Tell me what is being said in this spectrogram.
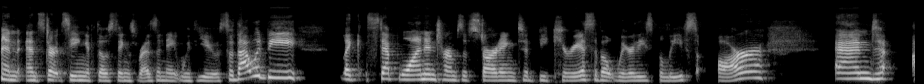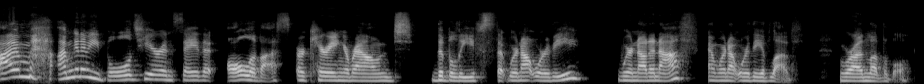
and and start seeing if those things resonate with you. So that would be like step one in terms of starting to be curious about where these beliefs are. And I'm I'm going to be bold here and say that all of us are carrying around the beliefs that we're not worthy, we're not enough, and we're not worthy of love we're unlovable.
